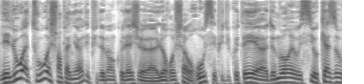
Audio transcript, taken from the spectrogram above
Les Loups à tout à Champagnol et puis demain au collège euh, Le Rochat au Rousse et puis du côté euh, de Morée aussi au Caso.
